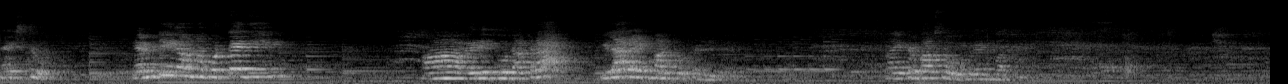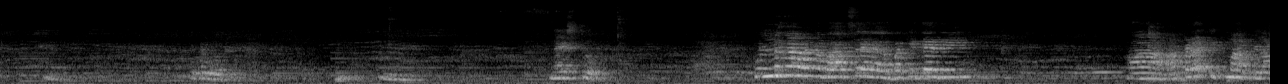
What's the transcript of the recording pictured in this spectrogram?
నెక్స్ట్ ఎంటీగా ఉన్న పొట్టేది వెరీ గుడ్ అక్కడ ఇలా రైట్ మార్క్ కొట్టండి. ఇక్కడ బాక్స్లో ఒక మార్క్ ఇక్కడ నెక్స్ట్ ఫుల్గా ఉన్న బాక్స్ బకెట్ ఏది? అక్కడ టిక్ మార్క్ ఇలా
